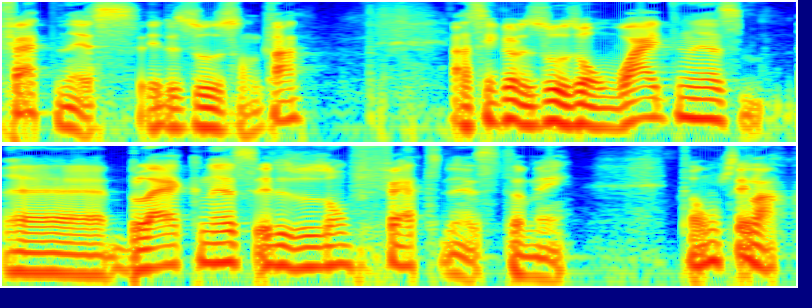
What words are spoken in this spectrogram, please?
fatness, eles usam, tá? Assim que eles usam whiteness, é, blackness, eles usam fatness também. Então, sei lá,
